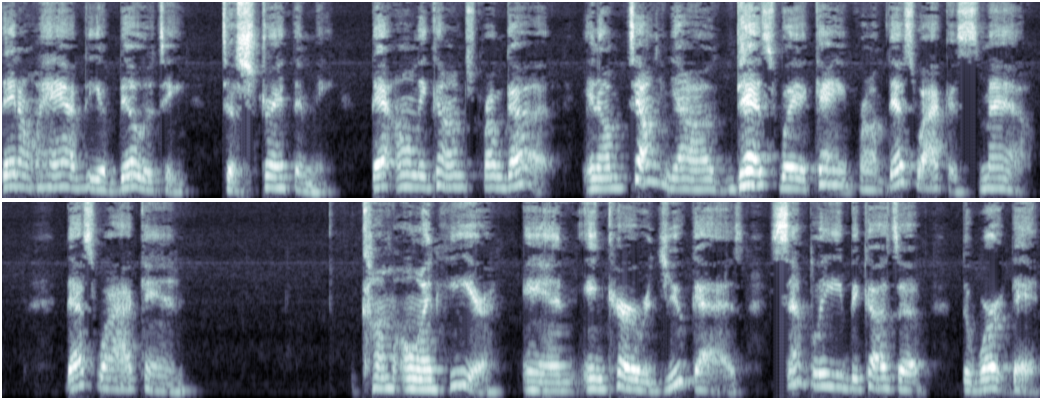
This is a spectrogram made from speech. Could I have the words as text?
they don't have the ability to strengthen me. That only comes from God. And I'm telling y'all, that's where it came from. That's why I can smile. That's why I can come on here and encourage you guys simply because of the work that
